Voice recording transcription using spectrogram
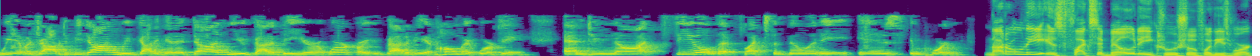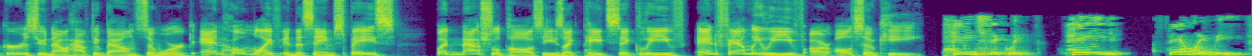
we have a job to be done. We've got to get it done. You've got to be here at work or you've got to be at home at working and do not feel that flexibility is important. Not only is flexibility crucial for these workers who now have to balance their work and home life in the same space, but national policies like paid sick leave and family leave are also key. Paid sick leave, paid family leave,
